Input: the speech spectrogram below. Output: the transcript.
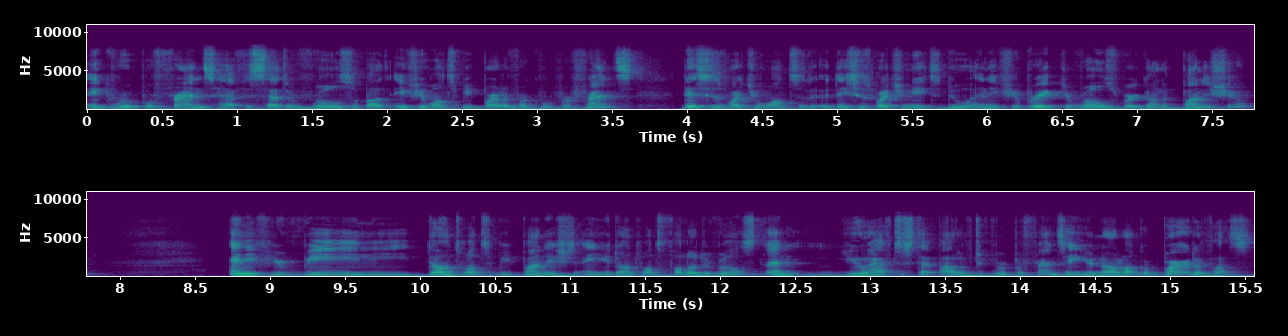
a group of friends have a set of rules about if you want to be part of our group of friends, this is what you want to do, this is what you need to do. And if you break the rules, we're going to punish you. And if you really don't want to be punished and you don't want to follow the rules, then you have to step out of the group of friends and you're no longer part of us.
